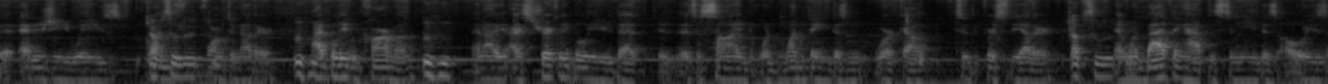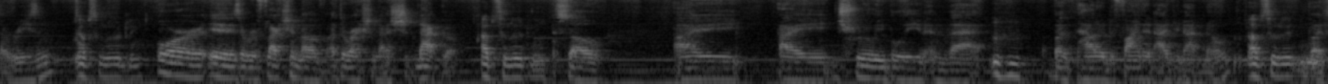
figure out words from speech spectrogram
the energy waves one form to another. Mhm. I believe in karma, Mhm. and I, I strictly believe that it's a sign when one thing doesn't work out to the, versus the other. Absolutely. And when bad thing happens to me, there's always a reason, Absolutely. or it is a reflection of a direction I should not go. Absolutely. So, I I truly believe in that. hmm But how to define it, I do not know. Absolutely. But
